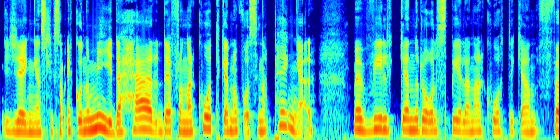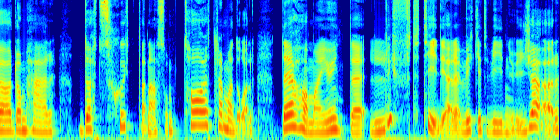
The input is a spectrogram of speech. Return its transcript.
gängens liksom, ekonomi. Det här det är från narkotikan de får sina pengar. Men vilken roll spelar narkotikan för de här dödsskyttarna som tar tramadol? Det har man ju inte lyft tidigare, vilket vi nu gör.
